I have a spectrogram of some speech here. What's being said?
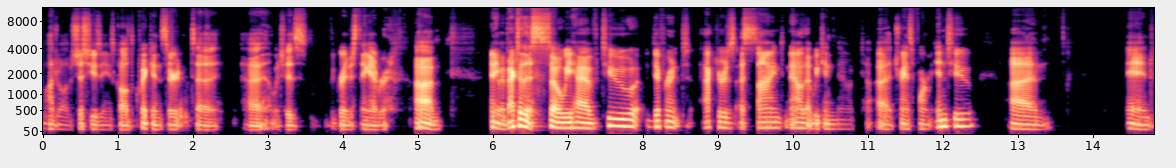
module I was just using. It's called Quick Insert, to, uh, which is the greatest thing ever. Um, anyway, back to this. So we have two different actors assigned now that we can now uh, transform into. Um, and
